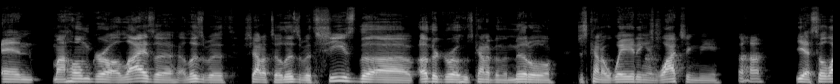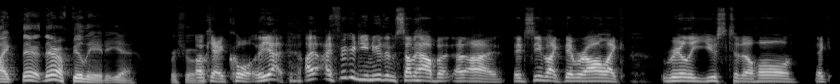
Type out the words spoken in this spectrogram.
And my homegirl Eliza Elizabeth, shout out to Elizabeth. She's the uh, other girl who's kind of in the middle, just kind of waiting and watching me. Uh-huh. Yeah, so like they're they're affiliated, yeah, for sure. Okay, cool. Yeah, I, I figured you knew them somehow, but uh, uh, it seemed like they were all like really used to the whole like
